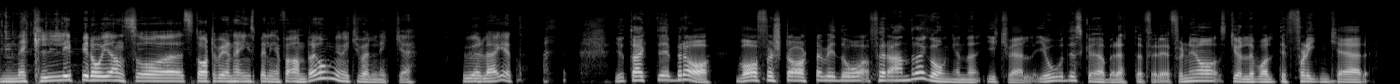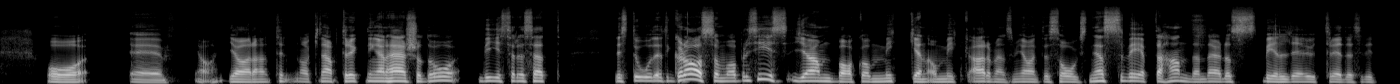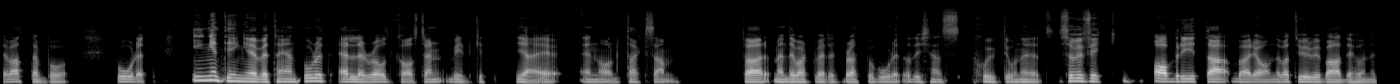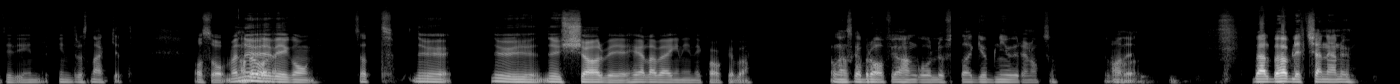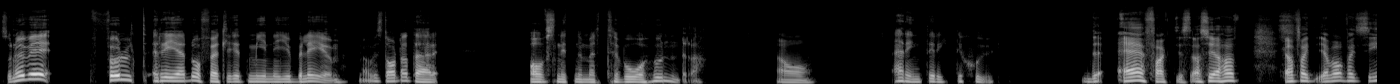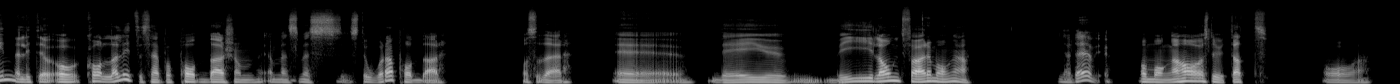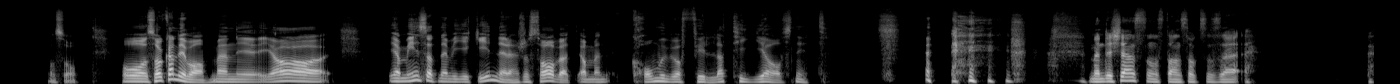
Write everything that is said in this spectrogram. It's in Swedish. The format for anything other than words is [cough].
Med klipp i dojan så startar vi den här inspelningen för andra gången ikväll, Nicke. Hur är läget? [laughs] Jo tack, det är bra. Varför startar vi då för andra gången ikväll? Jo, det ska jag berätta för er. För när jag skulle vara lite flink här och eh, ja, göra några knapptryckningar här, så då visade det sig att det stod ett glas som var precis gömd bakom micken och mickarmen som jag inte såg. Så när jag svepte handen där, då spillde jag ut tre lite vatten på bordet. Ingenting över tangentbordet eller roadcastern, vilket jag är enormt tacksam för. Men det vart väldigt blött på bordet och det känns sjukt onödigt. Så vi fick avbryta, börja om. Det var tur vi bara hade hunnit till introsnacket och så. Men ja, nu är vi igång. Så att nu, nu, nu kör vi hela vägen in i Kakleba. Och ganska bra, för jag hann gå och lufta gubbnjuren också. Det var ja, det... Välbehövligt känner jag nu. Så nu är vi fullt redo för ett litet minijubileum. Nu har vi startat det här avsnitt nummer 200. Ja. Är det inte riktigt sjukt? Det är faktiskt. Alltså jag, har, jag, har, jag var faktiskt inne lite och kollade lite så här på poddar som, ja, men som är stora poddar och så där. Eh, det är ju vi är långt före många. Ja, det är vi. Och många har slutat och, och så. Och så kan det vara. Men eh, jag, jag minns att när vi gick in i det här så sa vi att ja, men kommer vi att fylla tio avsnitt? [laughs] men det känns någonstans också så här,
